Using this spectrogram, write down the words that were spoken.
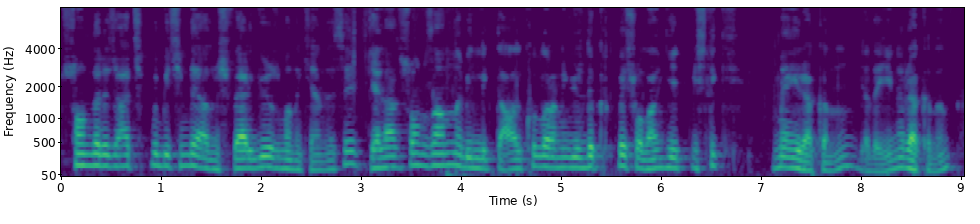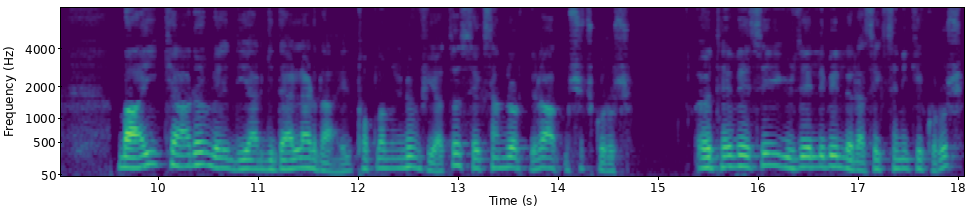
son derece açık bir biçimde yazmış. Vergi uzmanı kendisi. Gelen son zamla birlikte alkol oranı %45 olan 70'lik May rakının ya da yeni rakının bayi karı ve diğer giderler dahil toplam ürün fiyatı 84 lira 63 kuruş. ÖTV'si 151 lira 82 kuruş.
